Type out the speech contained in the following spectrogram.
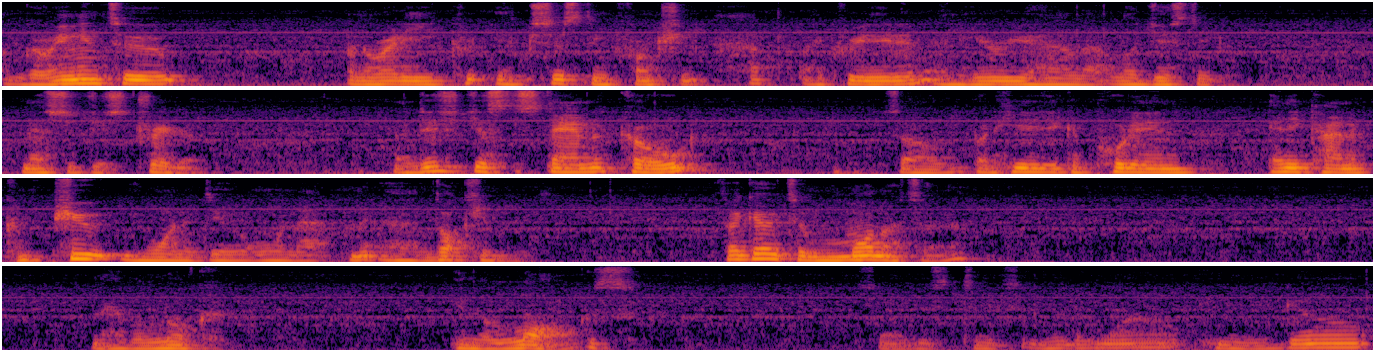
I'm going into an already existing function app I created and here you have that logistic messages trigger. Now this is just the standard code. So, but here you can put in any kind of compute you want to do on that uh, document. If I go to monitor and have a look in the logs, so this takes a little while, here you go.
